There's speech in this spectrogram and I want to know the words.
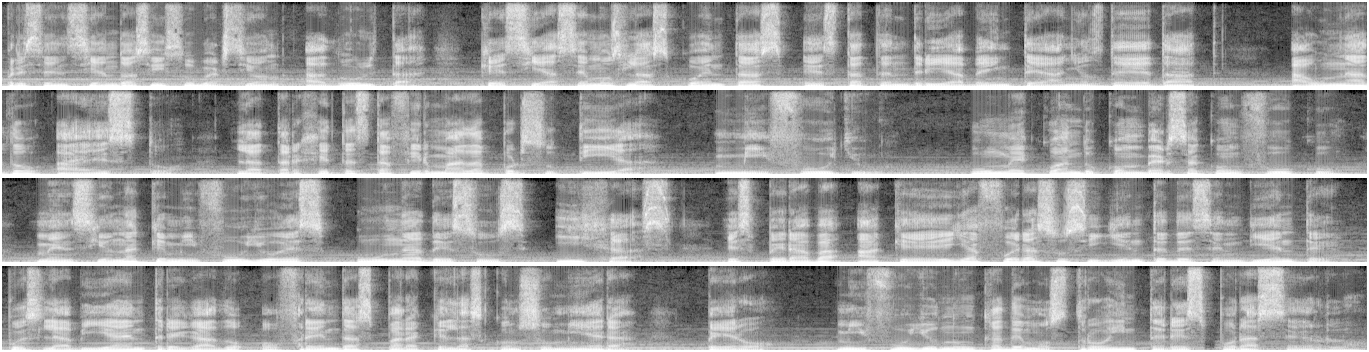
presenciando así su versión adulta, que si hacemos las cuentas, esta tendría 20 años de edad. Aunado a esto, la tarjeta está firmada por su tía, Mifuyu. Ume cuando conversa con Fuku, menciona que Mifuyu es una de sus hijas. Esperaba a que ella fuera su siguiente descendiente, pues le había entregado ofrendas para que las consumiera, pero Mifuyu nunca demostró interés por hacerlo.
